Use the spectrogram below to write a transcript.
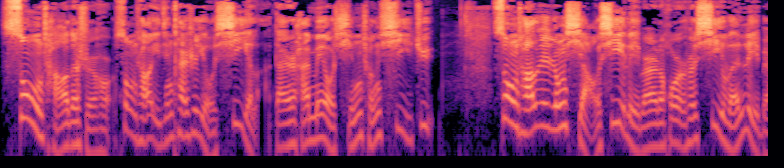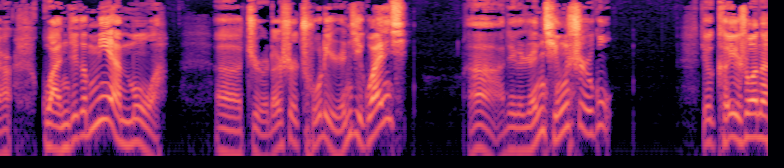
宋朝的时候，宋朝已经开始有戏了，但是还没有形成戏剧。宋朝的这种小戏里边呢，或者说戏文里边，管这个面目啊，呃，指的是处理人际关系。啊，这个人情世故，就可以说呢，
